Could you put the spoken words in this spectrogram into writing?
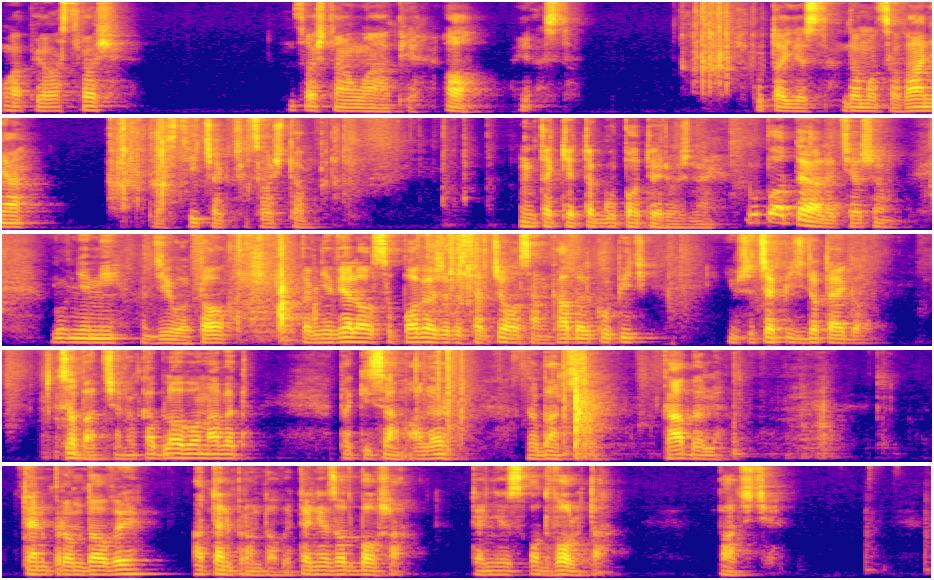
Łapie ostrość. Coś tam łapie. O, jest. Tutaj jest do mocowania. Plasticzek czy coś tam. I takie to głupoty różne. Głupoty, ale cieszą. Głównie mi chodziło to. Pewnie wiele osób powie, że wystarczyło sam kabel kupić i przyczepić do tego. Zobaczcie, no kablowo nawet taki sam, ale zobaczcie. Kabel ten prądowy, a ten prądowy. Ten jest od Boscha. Ten jest od Volta. Patrzcie.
